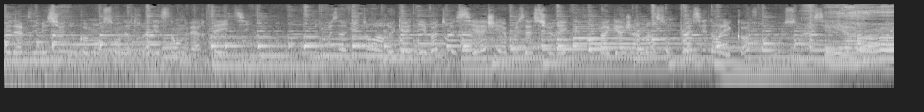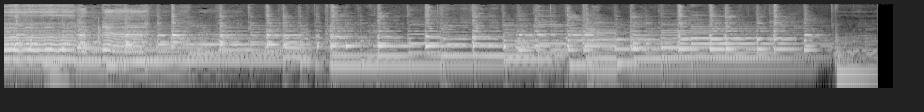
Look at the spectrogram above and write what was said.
Mesdames et messieurs, nous commençons notre descente vers Tahiti. Nous vous invitons à regagner votre siège et à vous assurer que vos bagages à main sont placés dans les coffres ou sous le siège.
